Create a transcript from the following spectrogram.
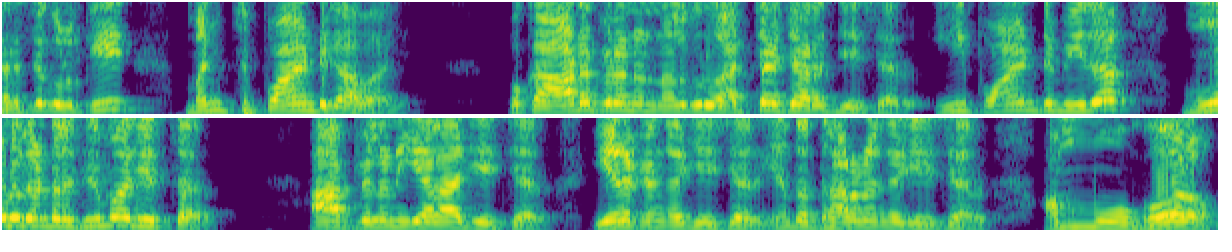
దర్శకులకి మంచి పాయింట్ కావాలి. ఒక ఆడపిల్లను నలుగురు అత్యాచారం చేశారు. ఈ పాయింట్ మీద మూడు గంటల సినిమా తీస్తారు. ఆ పిల్లని ఎలా చేశారు? ఏ రకంగా చేశారు? ఎంత దారుణంగా చేశారు? అమ్ము ఘోరం.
